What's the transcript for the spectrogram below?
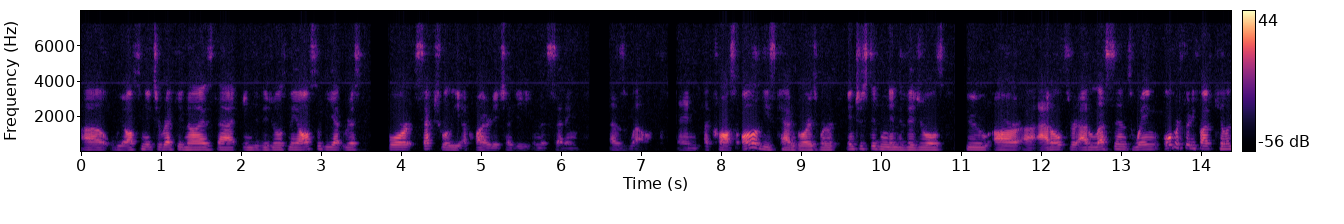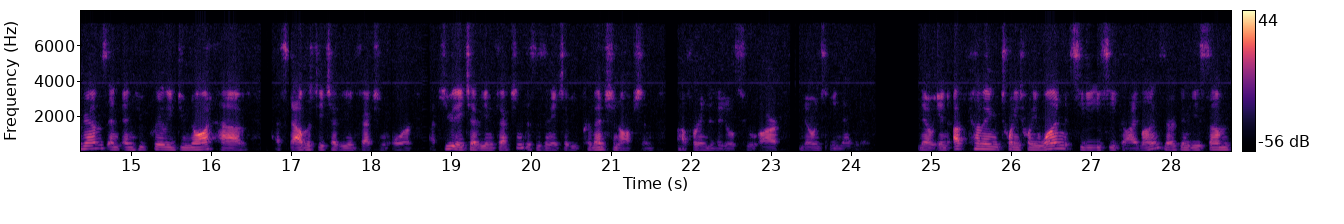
uh, we also need to recognize that individuals may also be at risk for sexually acquired HIV in this setting as well. And across all of these categories, we're interested in individuals who are uh, adults or adolescents weighing over 35 kilograms and, and who clearly do not have established HIV infection or acute HIV infection. This is an HIV prevention option uh, for individuals who are known to be negative. Now, in upcoming 2021 CDC guidelines, there are going to be some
